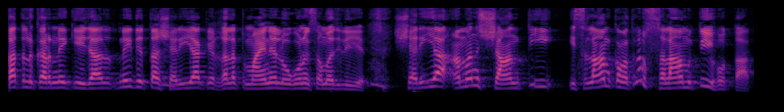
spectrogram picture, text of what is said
कत्ल करने की इजाज़त नहीं देता, शरिया के गलत मायने लोगों ने समझ लिए। शरिया अमन शांति, इस्लाम का मतलब सलामती होता।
